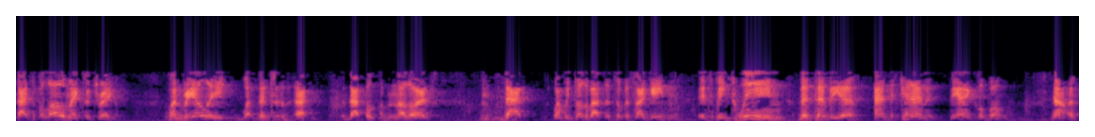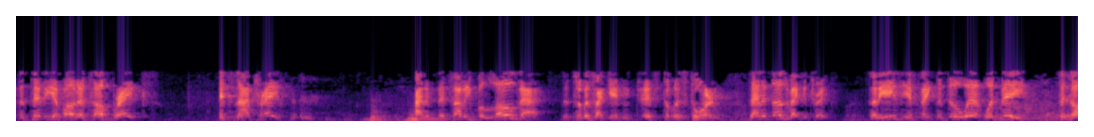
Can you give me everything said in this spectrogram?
That's below makes a treif. When really, what the, uh, that, in other words, that when we talk about the tumas it's between the tibia and the cannon, the ankle bone. Now, if the tibia bone itself breaks, it's not treif. And if there's something below that, the tumas is, is torn, then it does make a treif. So the easiest thing to do with would be to go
